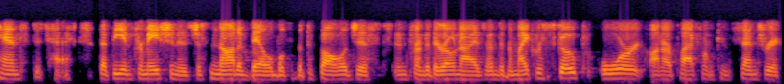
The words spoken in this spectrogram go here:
can't detect, that the information is just not available to the pathologist in front of their own eyes under the microscope or on our platform Concentriq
